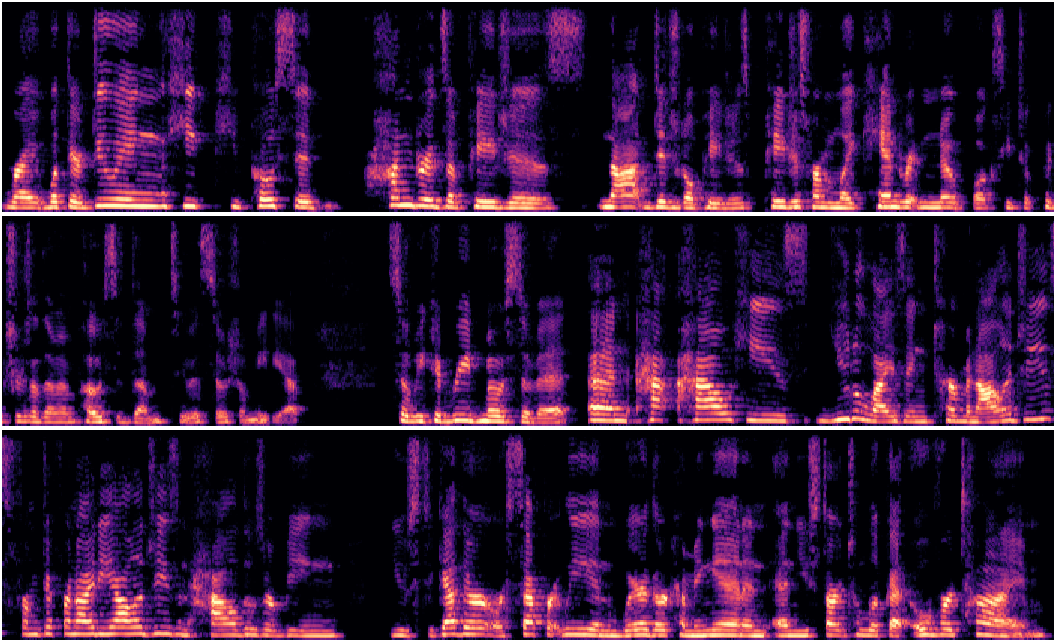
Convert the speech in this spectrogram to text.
right? What they're doing. He he posted hundreds of pages, not digital pages, pages from like handwritten notebooks. He took pictures of them and posted them to his social media. So we could read most of it and ha- how he's utilizing terminologies from different ideologies and how those are being used together or separately and where they're coming in. And, and you start to look at over time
